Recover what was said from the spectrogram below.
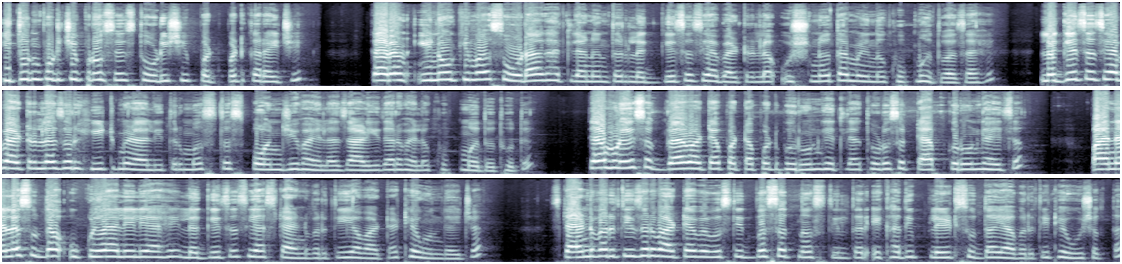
इथून पुढची प्रोसेस थोडीशी पटपट करायची. कारण इनो किंवा सोडा घातल्यानंतर लगेचच या बॅटरला उष्णता मिळणं खूप महत्त्वाचं आहे. लगेचच या बॅटरला जर हीट मिळाली तर मस्त स्पॉन्जी व्हायला जाळीदार व्हायला खूप मदत होते. त्यामुळे सगळ्या वाट्या पटापट भरून घेतल्या थोडंसं टॅप करून घ्यायचं. पाण्याला सुद्धा उकळी आलेली आहे लगेचच या स्टँडवरती या वाट्या ठेवून द्यायच्या. स्टँडवरती जर वाट्या व्यवस्थित बसत नसतील तर एखादी प्लेट सुद्धा यावरती ठेवू शकता.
